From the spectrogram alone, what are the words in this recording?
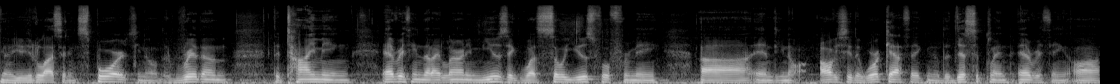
You know you utilize it in sports you know the rhythm the timing. Everything that i learned in music was so useful for me uh, and you know obviously the work ethic you know the discipline everything uh,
